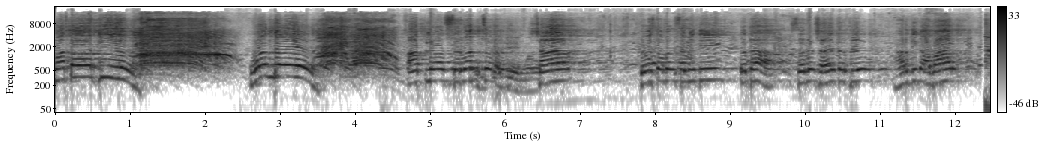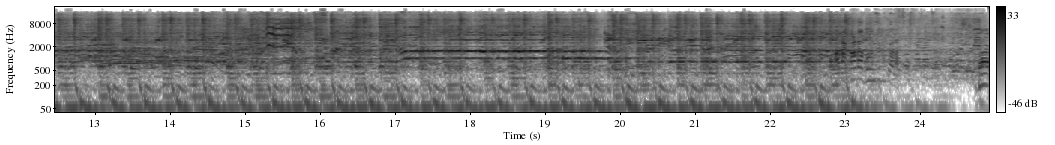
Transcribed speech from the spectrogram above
माता की वंदे. आपल्या सर्वांच शाळा व्यवस्थापन समिती तथा सर्व शाळेतर्फे हार्दिक आभार. हा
